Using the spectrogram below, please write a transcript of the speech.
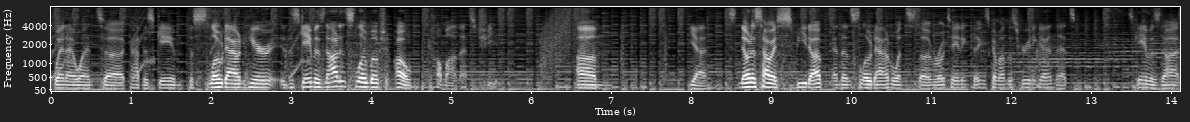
when I went. Uh, God, this game, the slowdown here. This game is not in slow motion. Oh, come on, that's cheap. Um, yeah. Notice how I speed up and then slow down once the rotating things come on the screen again. That's this game is not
